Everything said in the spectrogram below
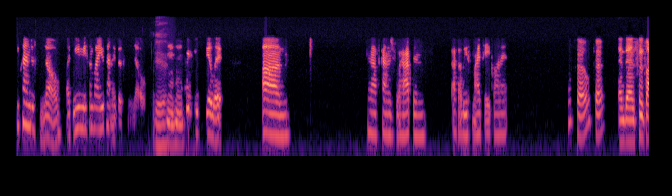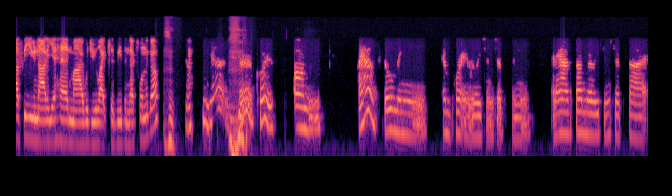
you kind of just know. Like when you meet somebody, you kind of just know. Yeah. hmm you feel it. Um, and that's kind of just what happens. That's at least my take on it. Okay, okay. And then since I see you nodding your head, Mai, would you like to be the next one to go? Yeah, sure, of course. Um, I have so many important relationships to me, and I have some relationships that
